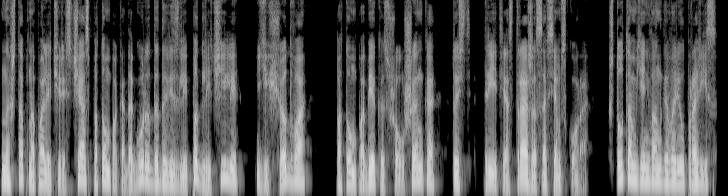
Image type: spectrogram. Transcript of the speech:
на штаб напали через час, потом, пока до города довезли, подлечили, еще два, потом побег из Шоушенка, то есть третья стража совсем скоро. Что там Яньван говорил про рис?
